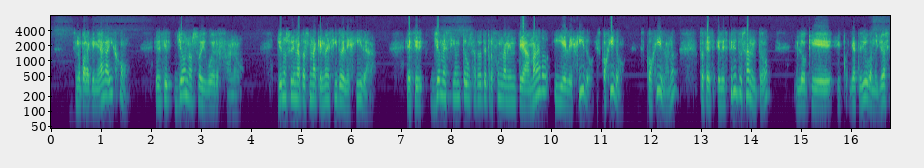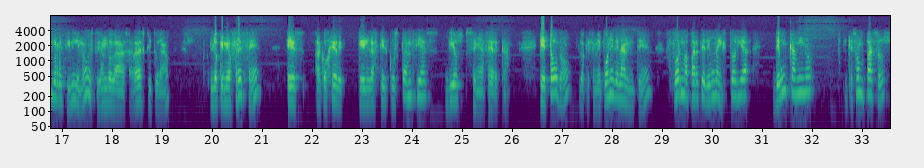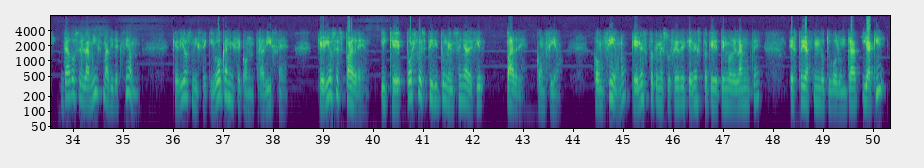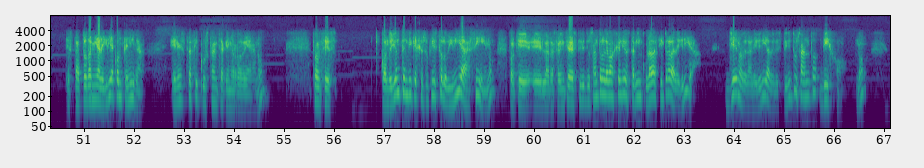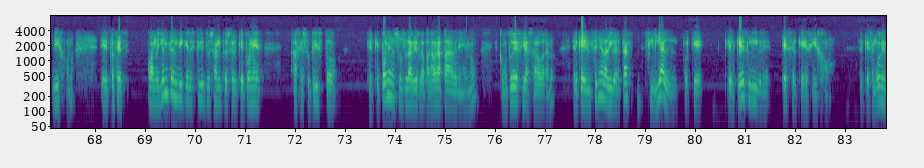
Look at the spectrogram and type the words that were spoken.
sino para que me haga hijo. Es decir, yo no soy huérfano, yo no soy una persona que no he sido elegida. Es decir, yo me siento un sacerdote profundamente amado y elegido, escogido, escogido, ¿no? Entonces, el Espíritu Santo, lo que, ya te digo, cuando yo así lo recibí, ¿no? Estudiando la Sagrada Escritura, lo que me ofrece es acoger que en las circunstancias Dios se me acerca, que todo lo que se me pone delante forma parte de una historia, de un camino y que son pasos dados en la misma dirección, que Dios ni se equivoca ni se contradice, que Dios es Padre y que por su Espíritu me enseña a decir Padre, confío. Confío, ¿no? Que en esto que me sucede, que en esto que tengo delante, estoy haciendo tu voluntad. Y aquí está toda mi alegría contenida en esta circunstancia que me rodea, ¿no? Entonces, cuando yo entendí que Jesucristo lo vivía así, ¿no? Porque eh, la referencia del Espíritu Santo en el Evangelio está vinculada siempre a la alegría. Lleno de la alegría del Espíritu Santo, dijo, ¿no? Dijo, ¿no? Entonces, cuando yo entendí que el Espíritu Santo es el que pone a Jesucristo, el que pone en sus labios la palabra Padre, ¿no? Como tú decías ahora, ¿no? El que enseña la libertad filial, porque el que es libre es el que es hijo, el que se mueve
